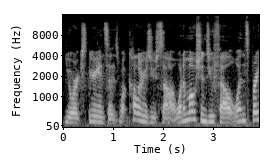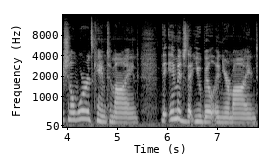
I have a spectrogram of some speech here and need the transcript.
your experiences, what colors you saw, what emotions you felt, what inspirational words came to mind, the image that you built in your mind,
